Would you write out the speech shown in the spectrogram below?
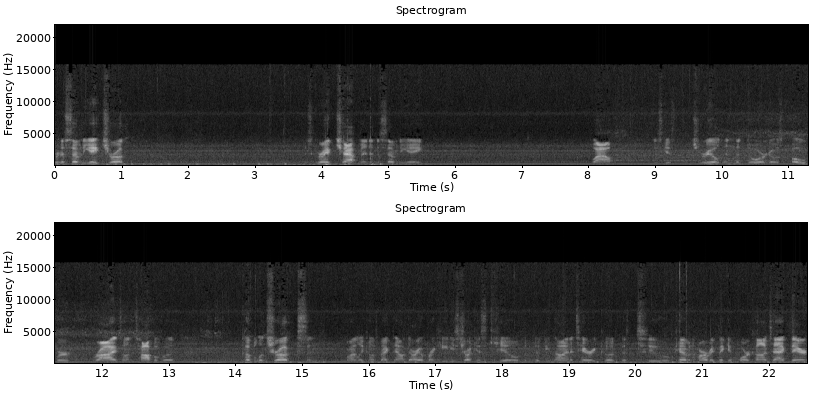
for the 78 truck. It's Greg Chapman in the 78. Wow. Just gets drilled in the door, goes over, rides on top of a couple of trucks, and finally comes back down. Dario Franchitti's truck is killed. The 59 of Terry Cook, the 2 of Kevin Harvick making more contact there.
